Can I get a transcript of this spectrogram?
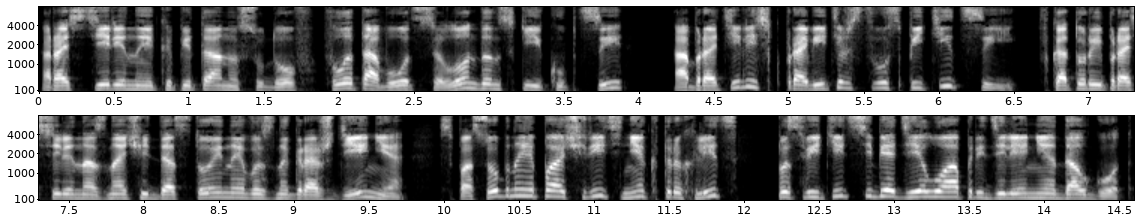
Растерянные капитаны судов, флотоводцы, лондонские купцы обратились к правительству с петицией, в которой просили назначить достойное вознаграждение, способное поощрить некоторых лиц посвятить себя делу определения долгот.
